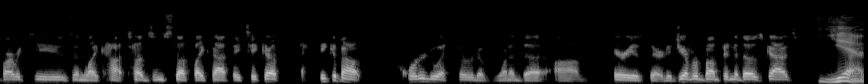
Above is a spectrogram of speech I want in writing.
barbecues and like hot tubs and stuff like that. They take up, I think, about quarter to a third of one of the um, areas there. Did you ever bump into those guys? Yeah,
